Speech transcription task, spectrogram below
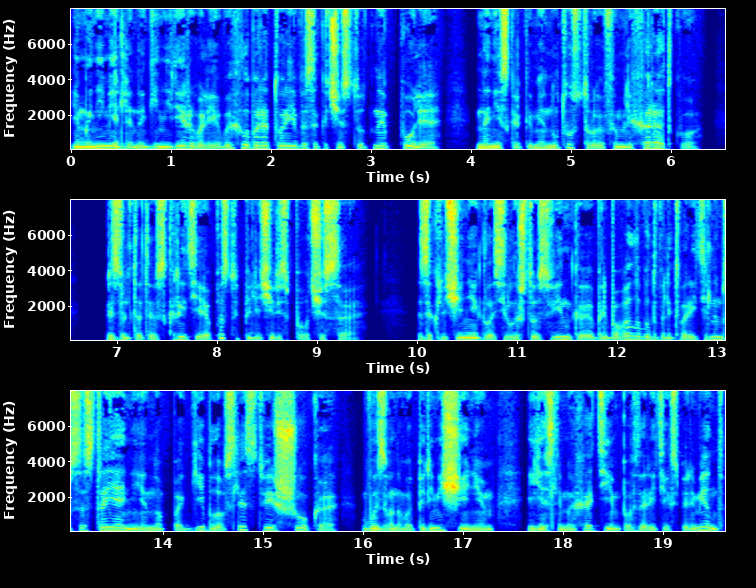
и мы немедленно генерировали в их лаборатории высокочастотное поле, на несколько минут устроив им лихорадку. Результаты вскрытия поступили через полчаса. Заключение гласило, что свинка пребывала в удовлетворительном состоянии, но погибла вследствие шока, вызванного перемещением, и если мы хотим повторить эксперимент,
